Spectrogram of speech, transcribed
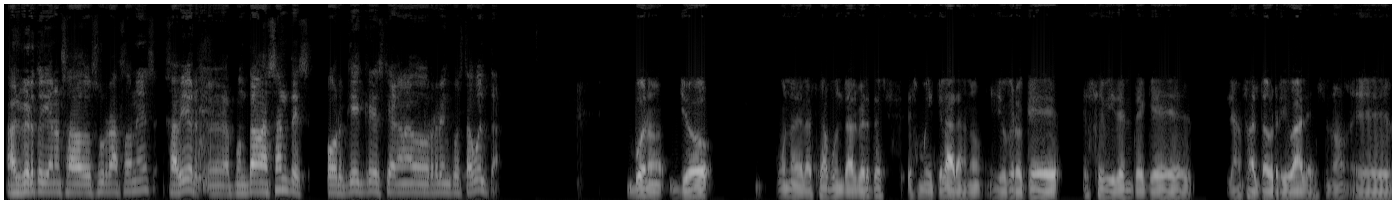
Alberto ya nos ha dado sus razones. Javier, eh, apuntabas antes, ¿por qué crees que ha ganado Renko esta vuelta? Bueno, yo, una de las que apunta Alberto es, muy clara, ¿no? Yo creo que es evidente que le han faltado rivales, ¿no? Eh,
